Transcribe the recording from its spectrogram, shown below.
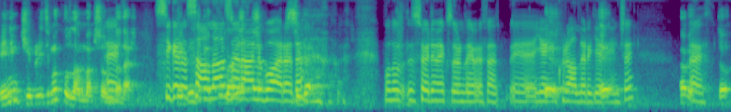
benim kibritimi kullanmak zorundalar. Sigara Kibritini sağlığa zararlı bu arada. Sigara- Bunu söylemek zorundayım efendim e, yayın Evet, kuralları gereğince. Tabii. Evet. Do-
